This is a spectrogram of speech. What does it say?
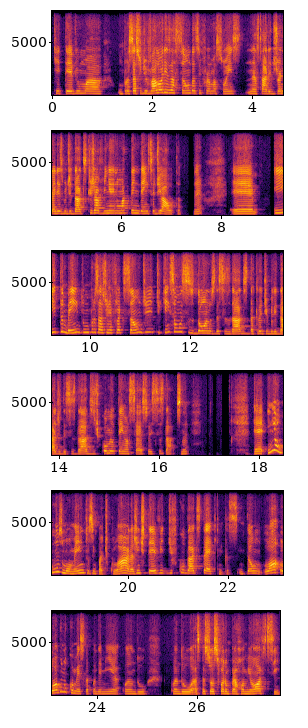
que teve uma, um processo de valorização das informações nessa área de jornalismo de dados que já vinha em uma tendência de alta, né? É, e também de um processo de reflexão de, de quem são esses donos desses dados, da credibilidade desses dados, de como eu tenho acesso a esses dados, né? É, em alguns momentos, em particular, a gente teve dificuldades técnicas. Então, lo, logo no começo da pandemia, quando, quando as pessoas foram para home office,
